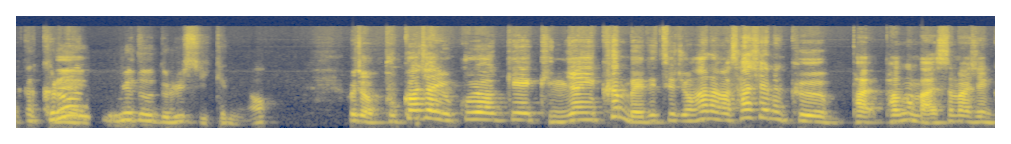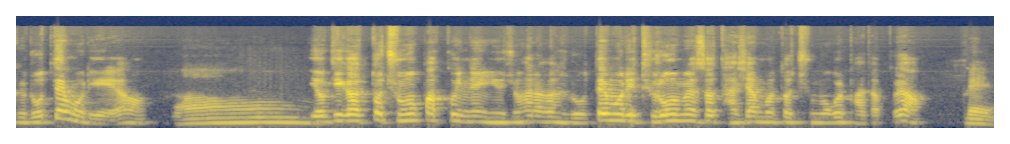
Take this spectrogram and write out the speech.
약간 그런 네. 우려도 누릴 수 있겠네요. 그죠. 북과자 6구역의 굉장히 큰 메리트 중 하나가 사실은 그 바- 방금 말씀하신 그 롯데몰이에요. 아, 여기가 또 주목받고 있는 이유 중 하나가 롯데몰이 들어오면서 다시 한번 더 주목을 받았고요. 네.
